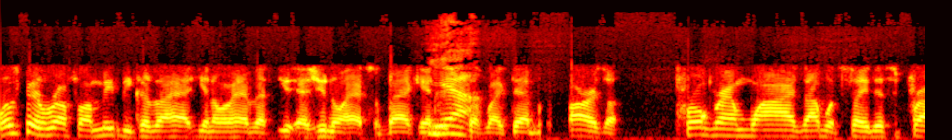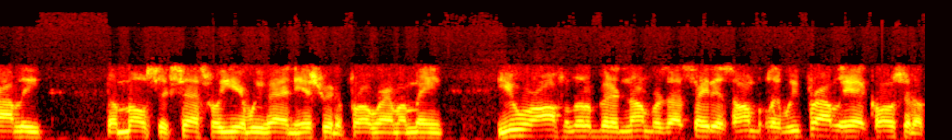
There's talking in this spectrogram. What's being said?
Well, it's been rough on me because I had, you know, I have, as you know, I had some back end yeah. and stuff like that. But as far as uh, a program wise, I would say this is probably the most successful year we've had in the history of the program. I mean, you were off a little bit of numbers. I say this humbly. We probably had closer to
